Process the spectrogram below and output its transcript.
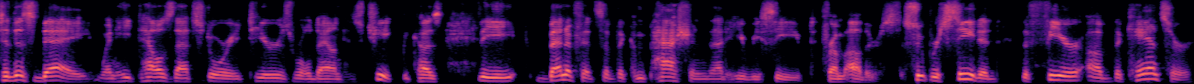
To this day, when he tells that story, tears roll down his cheek because the benefits of the compassion that he received from others superseded the fear of the cancer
